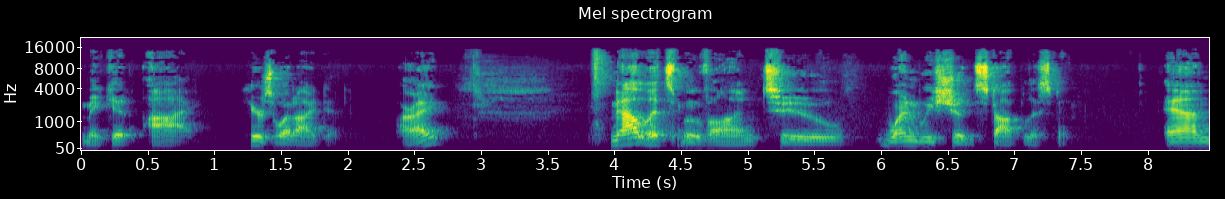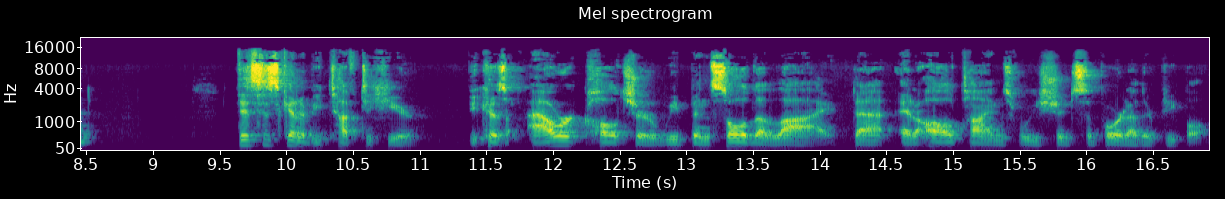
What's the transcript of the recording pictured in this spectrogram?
Make it I. Here's what I did. All right? Now let's move on to when we should stop listening. And this is going to be tough to hear because our culture, we've been sold a lie that at all times we should support other people.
